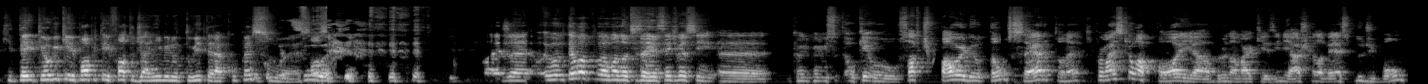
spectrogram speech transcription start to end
que, tem, que ouve K-pop e tem foto de anime no Twitter, a culpa é a sua. Culpa é, é sua. Mas é, eu tenho uma, uma notícia recente, assim, é, o que o soft power deu tão certo, né? Que por mais que eu apoie a Bruna Marquezine e acho que ela merece tudo de bom,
